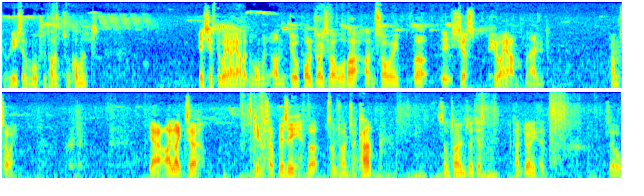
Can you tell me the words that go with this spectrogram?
to leave some most of the time some comments it's just the way I am at the moment. I um, do apologise about all that. I'm sorry, but it's just who I am, and I'm sorry. Yeah, I like to keep myself busy, but sometimes I can't. Sometimes I just can't do anything. So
